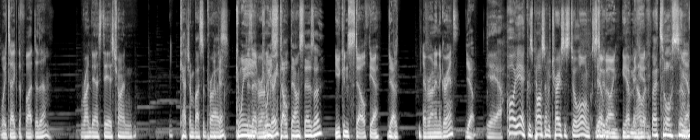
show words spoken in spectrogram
we take the fight to them. Run downstairs, try and catch him by surprise. Can we Does everyone can we agree? stealth downstairs though? You can stealth, yeah. Yeah. Everyone in agreement? Yeah. Yeah. Oh, yeah, because Passive Trace is still on. 'cause it Still didn't- going. You haven't been going. hit. That's awesome. Yeah.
